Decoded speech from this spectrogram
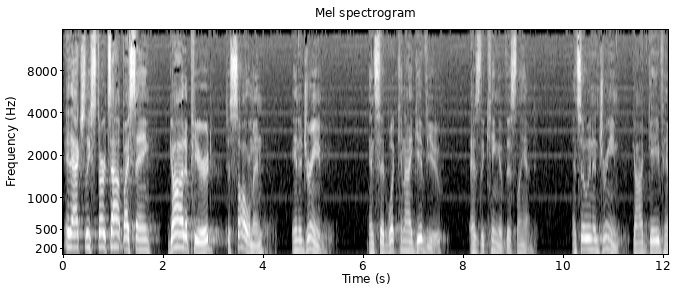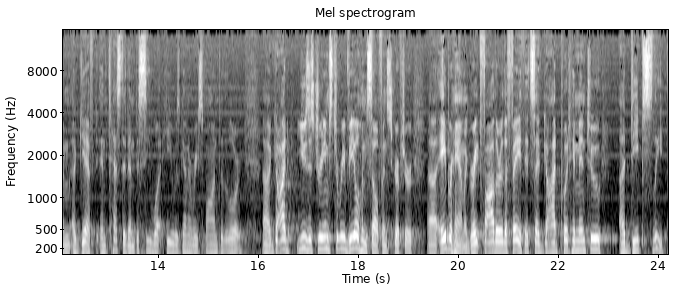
it actually starts out by saying, God appeared to Solomon in a dream and said, What can I give you as the king of this land? And so, in a dream, God gave him a gift and tested him to see what he was going to respond to the Lord. Uh, God uses dreams to reveal himself in Scripture. Uh, Abraham, a great father of the faith, it said God put him into a deep sleep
